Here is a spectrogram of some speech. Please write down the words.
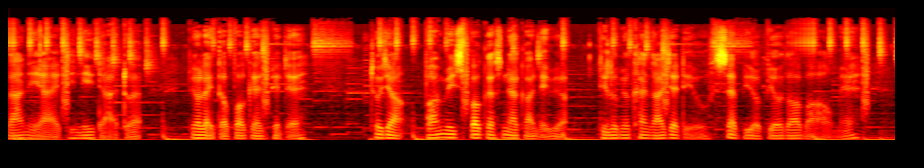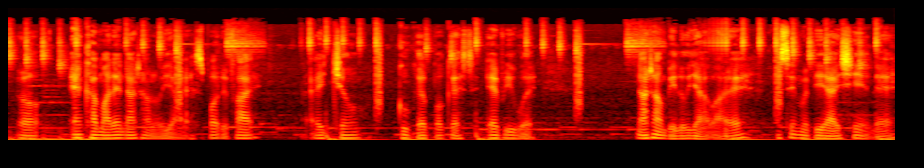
စားနေရတဲ့ဒီနေ့တာအတွက်ပြောလိုက်တော့ podcast ဖြစ်တယ်ထို့ကြောင့် Burmese podcast နဲ့ကနေပြီးတော့ဒီလိုမျိုးခံစားချက်တွေကိုဆက်ပြီးတော့ပြောသွားပါအောင်မယ်အဲ့တော့ Anchor မှာလည်းနားထောင်လို့ရတယ် Spotify iTunes Google Podcast everywhere နားထောင်ပေးလို့ရပါတယ်အဆင်မပြေရရှရင်လည်း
